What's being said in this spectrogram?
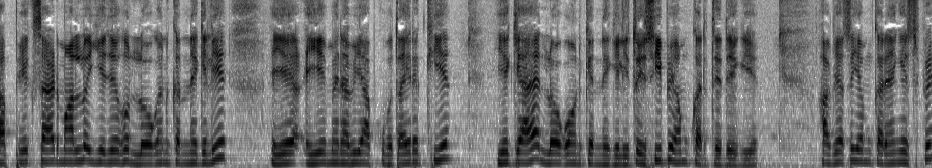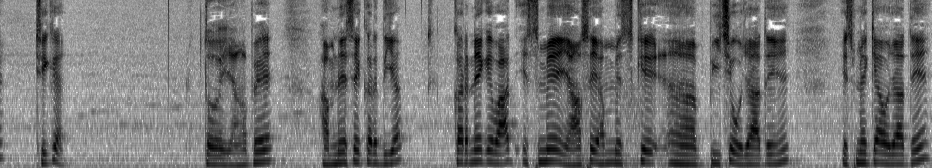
अब फेक साइड मान लो, ये देखो लॉग इन करने के लिए, ये ये मैंने अभी आपको बताई रखी है। ये क्या है? लॉग ऑन करने के लिए। तो इसी पे हम करते देखिए। अब जैसे ही हम करेंगे इस पर ठीक है? तो यहाँ पे हमने इसे कर दिया। करने के बाद इसमें, यहाँ से हम इसके पीछे हो जाते हैं। इसमें क्या हो जाते हैं?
